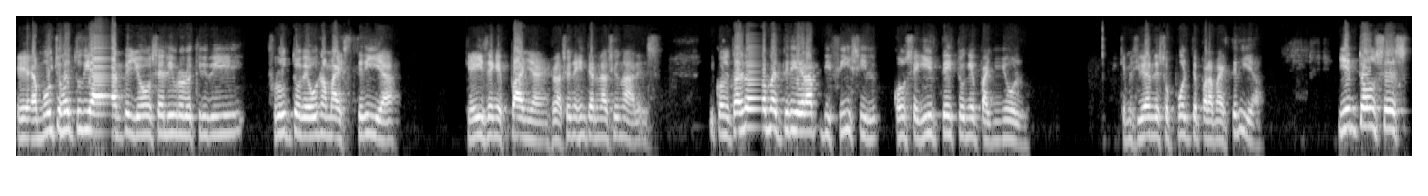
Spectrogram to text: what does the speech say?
eh, a muchos estudiantes. Yo ese libro lo escribí fruto de una maestría que hice en España en Relaciones Internacionales. Y cuando estaba en la maestría era difícil conseguir texto en español que me sirvieran de soporte para maestría. Y entonces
